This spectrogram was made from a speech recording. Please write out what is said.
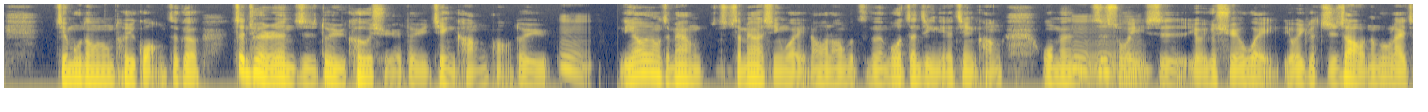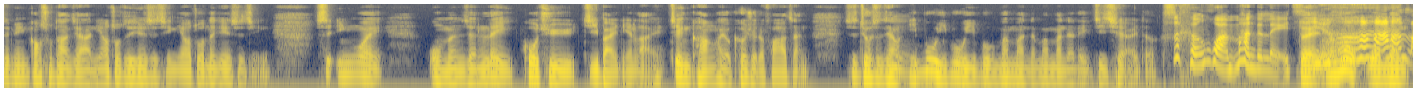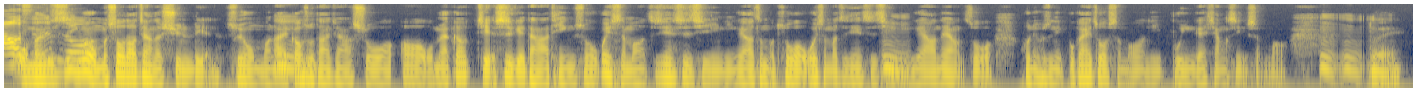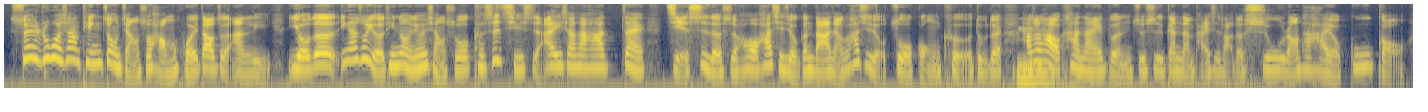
节目当中推广这个正确的认知，对于科学、对于健康哈，对于嗯你要用怎么样什么样的行为，然后然后能够增进你的健康。我嗯们嗯之所以嗯是有一个学位、有一个执照，能够来这边告诉大家你要做这件事情，你要做那件事情，是因为我们人类过去几百年来健康还有科学的发展，是就是这样、嗯一步一步一步慢慢的、慢慢的累积起来的。是很缓慢的累积。对，然后 我们我们是因为我们受到这样的训练，所以我们来告诉嗯大家说，哦，我们来告解释给大家听，说为什么这件事情你应该要这么做，为什么这件事情你嗯应该要那样做，或者或是你不该做什么，你不应该相信什么。嗯嗯，对嗯。所以如果像听众讲说，好，我们回到这个案例，有的应该说有的听众你会想说，可是其实艾丽莎莎她在解释的时候，她其实有跟大家讲说，她其实有做功课，对不对？她说她有看那一本就是肝胆排斥法的书，然后她还有 Google，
